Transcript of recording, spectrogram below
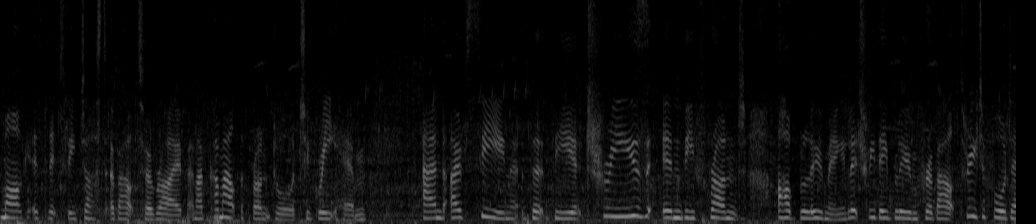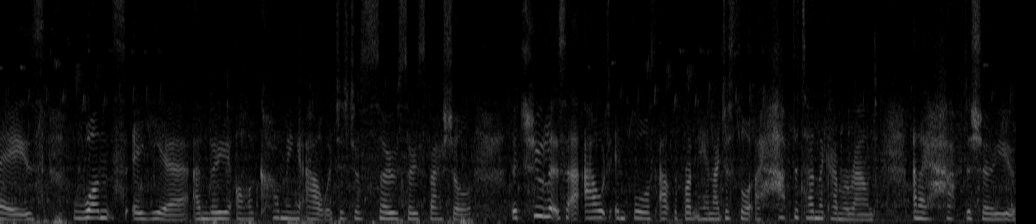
Mark is literally just about to arrive and I've come out the front door to greet him and I've seen that the trees in the front are blooming. Literally they bloom for about three to four days once a year and they are coming out which is just so so special. The tulips are out in force out the front here and I just thought I have to turn the camera around and I have to show you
